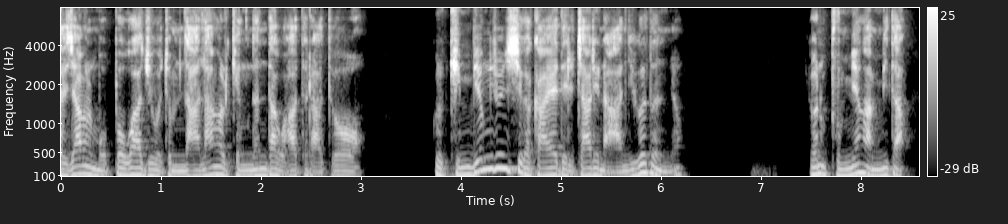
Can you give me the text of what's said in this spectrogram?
회장을 못 보고 가지고 좀 난항을 겪는다고 하더라도 그 김병준 씨가 가야 될 자리는 아니거든요. 이거는 분명합니다.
